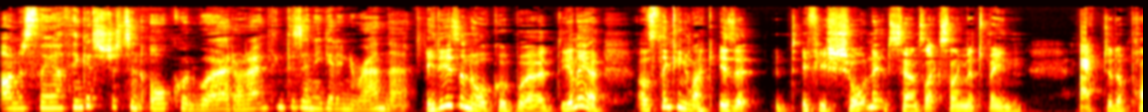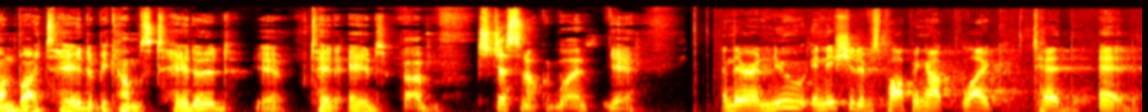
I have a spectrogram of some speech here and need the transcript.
Honestly, I think it's just an awkward word. I don't think there's any getting around that. It is an awkward word. The only I was thinking like, is it if you shorten it, it sounds like something that's been acted upon by Ted. It becomes Tedded. Yeah, Ted Ed. Um, It's just an awkward word. yeah. And there are new initiatives popping up like TED Ed.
